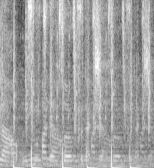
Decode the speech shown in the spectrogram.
now listening to Enzo's production.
